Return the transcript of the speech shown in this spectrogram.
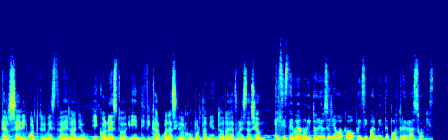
tercer y cuarto trimestre del año y con esto identificar cuál ha sido el comportamiento de la deforestación. El sistema de monitoreo se lleva a cabo principalmente por tres razones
